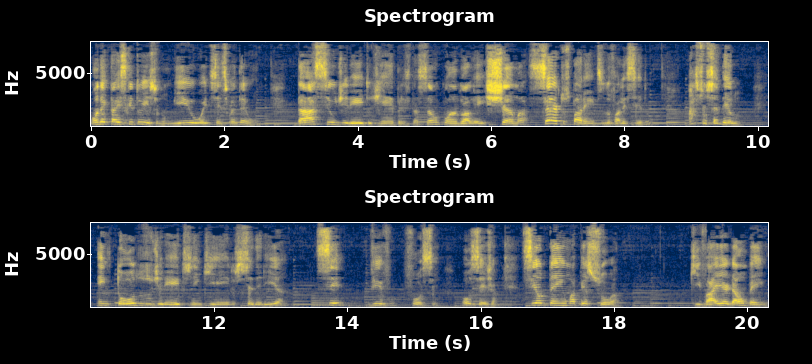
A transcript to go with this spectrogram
Onde é que está escrito isso? No 1851 dá-se o direito de representação quando a lei chama certos parentes do falecido a sucedê-lo em todos os direitos em que ele sucederia se vivo fosse. Ou seja, se eu tenho uma pessoa que vai herdar um bem,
